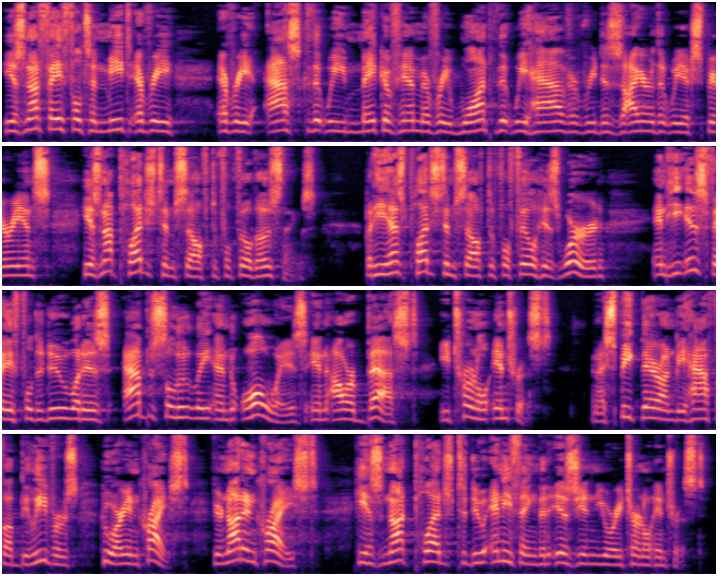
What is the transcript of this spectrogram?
He is not faithful to meet every, every ask that we make of him, every want that we have, every desire that we experience. He has not pledged himself to fulfill those things. But he has pledged himself to fulfill his word and he is faithful to do what is absolutely and always in our best eternal interest. And I speak there on behalf of believers who are in Christ. If you're not in Christ, he has not pledged to do anything that is in your eternal interest.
